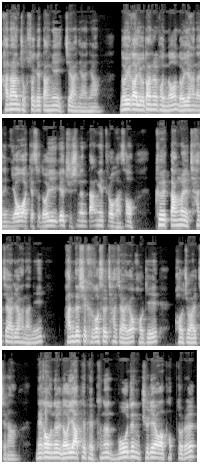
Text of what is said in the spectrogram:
가나안 족속의 땅에 있지 아니하냐. 너희가 요단을 건너 너희 하나님 여호와께서 너희에게 주시는 땅에 들어가서 그 땅을 차지하려 하나니 반드시 그것을 차지하여 거기 거주할지라. 내가 오늘 너희 앞에 베푸는 모든 규례와 법도를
